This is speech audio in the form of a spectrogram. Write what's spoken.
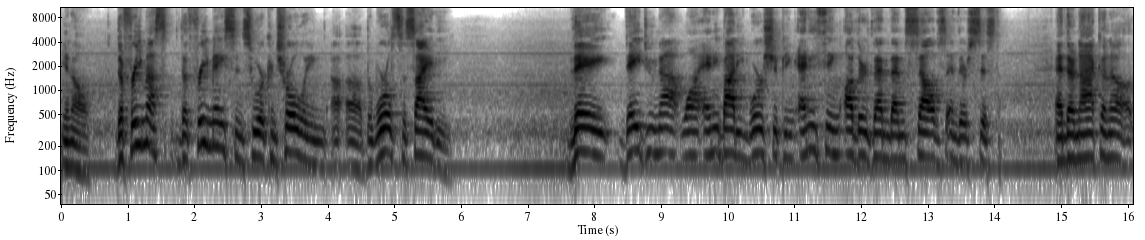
You know, the Freemas- the Freemasons who are controlling uh, uh, the world society, they they do not want anybody worshiping anything other than themselves and their system, and they're not gonna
